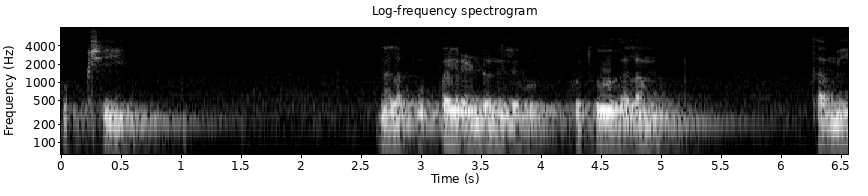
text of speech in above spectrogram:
కుక్షి. నల ముప్పై రెండు నిలువు కుతూహలం తమి.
